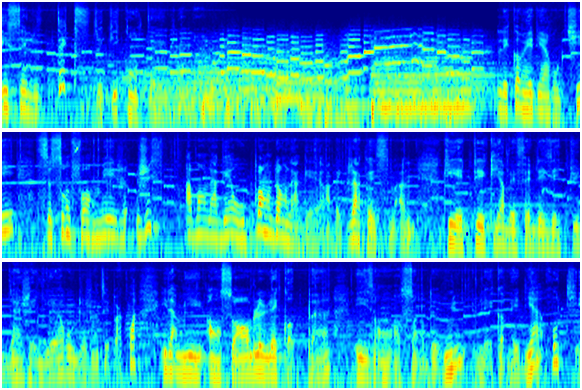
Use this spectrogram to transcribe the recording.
Et c'est le texte qui comptait, évidemment. Les comédiens routiers se sont formés ju- juste avant la guerre ou pendant la guerre avec Jacques Haussmann, qui, était, qui avait fait des études d'ingénieur ou de je ne sais pas quoi. Il a mis ensemble les copains et ils en sont devenus les comédiens routiers.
